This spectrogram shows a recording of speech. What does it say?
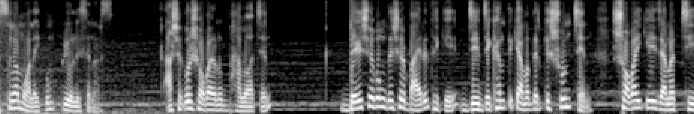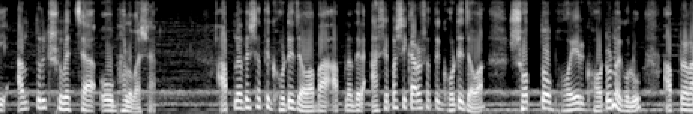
আসসালামু আলাইকুম, প্রিয় লিসেনার্স আশা করি সবাই অনেক ভালো আছেন। দেশ এবং দেশের বাইরে থেকে যে যেখান থেকে আমাদেরকে শুনছেন, সবাইকেই জানাচ্ছি আন্তরিক শুভেচ্ছা ও ভালোবাসা। আপনাদের সাথে ঘটে যাওয়া বা আপনাদের আশেপাশে কারোর সাথে ঘটে যাওয়া সত্য ভয়ের ঘটনাগুলো আপনারা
